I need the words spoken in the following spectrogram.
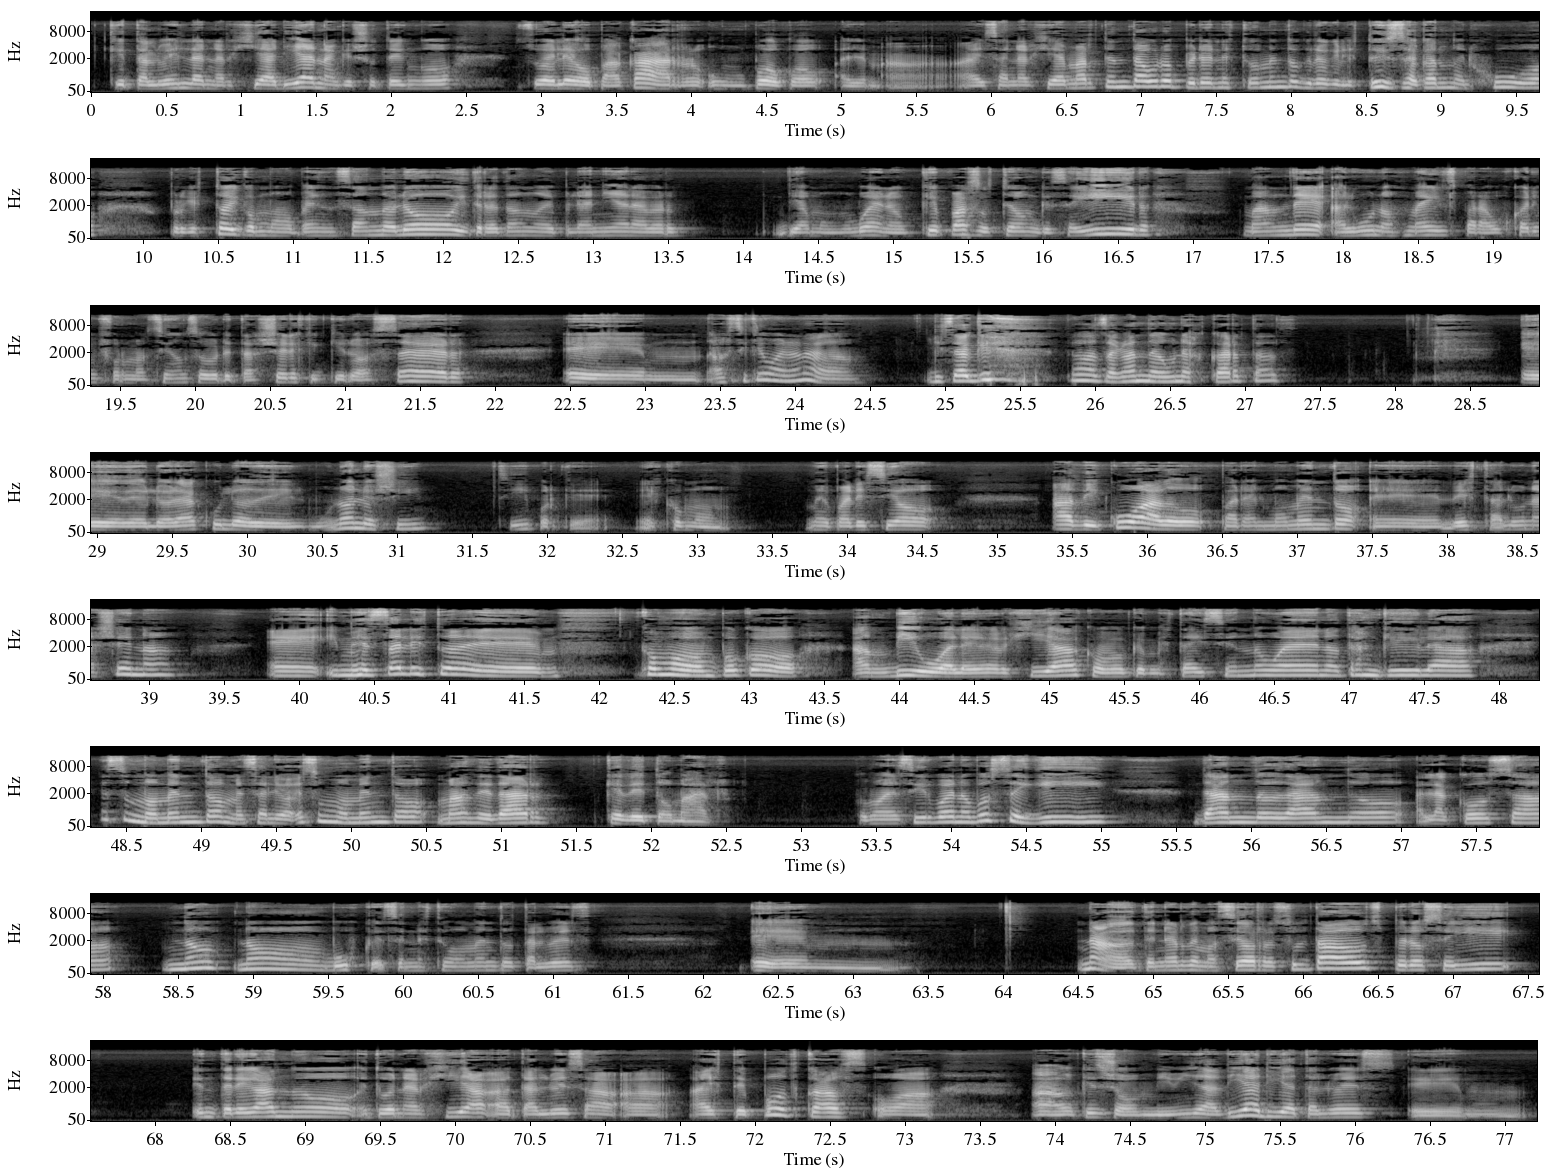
que tal vez la energía ariana que yo tengo suele opacar un poco a, esa energía de Marte Tauro, pero en este momento creo que le estoy sacando el jugo, porque estoy como pensándolo y tratando de planear a ver, digamos, bueno, qué pasos tengo que seguir, Mandé algunos mails para buscar información sobre talleres que quiero hacer. Em, así que bueno, nada. Y saqué, estaba sacando algunas cartas eh, del oráculo del Moonology, ¿sí? Porque es como me pareció adecuado para el momento eh, de esta luna llena. Eh, y me sale esto de como un poco ambigua la energía, como que me está diciendo, bueno, tranquila, es un momento, me salió, es un momento más de dar que de tomar. Como decir, bueno, vos seguí dando, dando a la cosa, no, no busques en este momento tal vez, eh, nada, tener demasiados resultados, pero seguí entregando tu energía a tal vez a, a, este podcast o a, a, qué sé yo, mi vida diaria tal vez, em,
